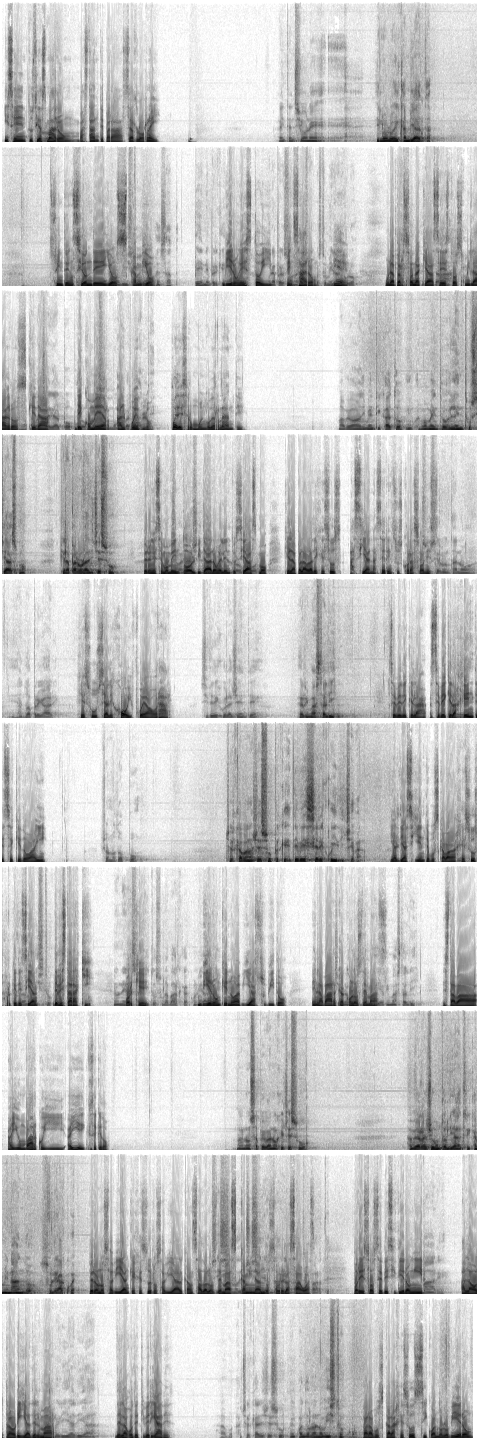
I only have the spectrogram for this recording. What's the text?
Y se entusiasmaron bastante para hacerlo rey. La loro è cambiata. Su intención de ellos cambió. Vieron esto y pensaron, bien, una persona que hace estos milagros, que da de comer al pueblo, puede ser un buen gobernante. Pero en ese momento olvidaron el entusiasmo que la palabra de Jesús hacía nacer en sus corazones. Jesús se alejó y fue a orar. Si vede che quella gente è rimasta lì, Se ve, que la, se ve que la gente se quedó ahí. il giorno dopo cercavano Gesù perché deve essere qui, dicevano. Y al día siguiente buscaban a Jesús porque decían, debe estar aquí. Porque Vieron que no había subido en la barca con los demás. Estaba ahí un barco y ahí se quedó. Ma non sapevano che Gesù aveva raggiunto gli altri camminando sulle acque. Pero no sabían que Jesús los había alcanzado a los demás caminando sobre las aguas. Por eso se decidieron ir a la otra orilla del mar, del lago de Tiberiades, para buscar a Jesús. Y cuando lo vieron,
